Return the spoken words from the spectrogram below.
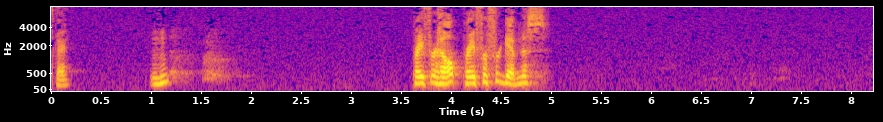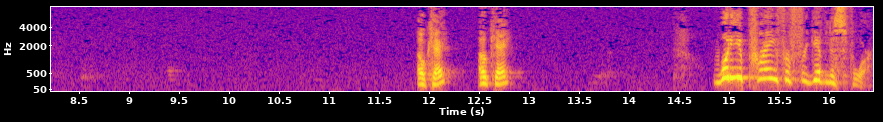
Okay. Mm-hmm. Pray for help. Pray for forgiveness. Okay. Okay. What are you praying for forgiveness for?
